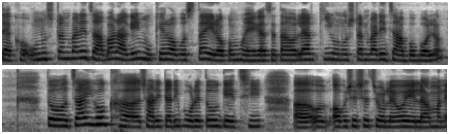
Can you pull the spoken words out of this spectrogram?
দেখো, অনুষ্ঠান বাড়ি যাবার আগেই মুখের অবস্থা এরকম হয়ে গেছে। তাহলে আর কি অনুষ্ঠান বাড়ি যাব বলো? তো যাই হোক শাড়ি টাড়ি পরে তো গেছি। অবশেষে চলেও এলাম। মানে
